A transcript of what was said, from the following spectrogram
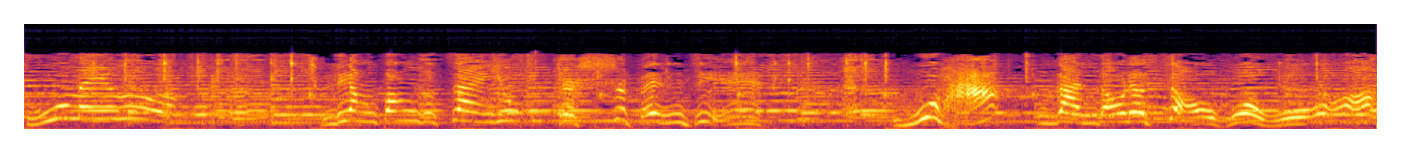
苏美娥，两膀子咱有这十分近，不怕按到了灶火窝。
